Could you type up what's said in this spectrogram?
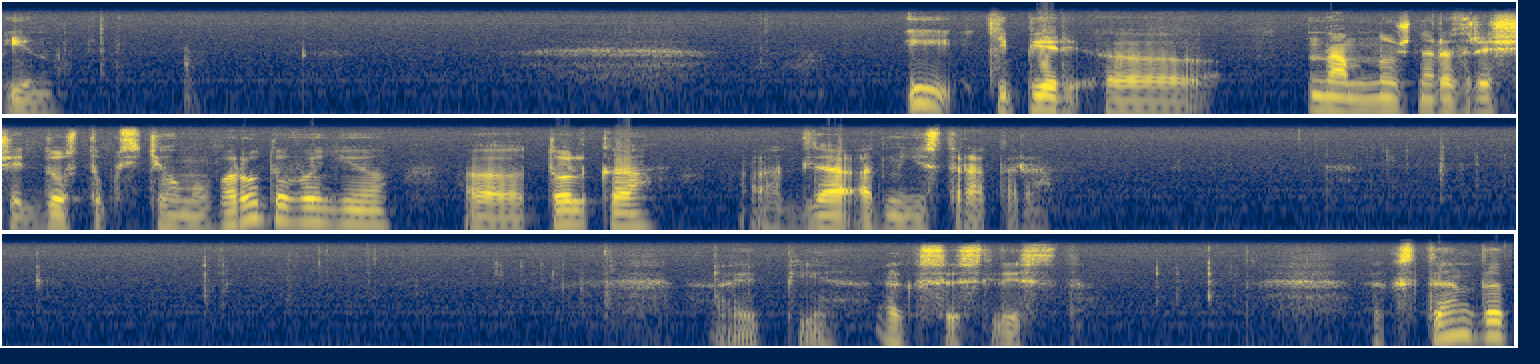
in и теперь э, нам нужно разрешить доступ к сетевому оборудованию э, только э, для администратора. IP access list extended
